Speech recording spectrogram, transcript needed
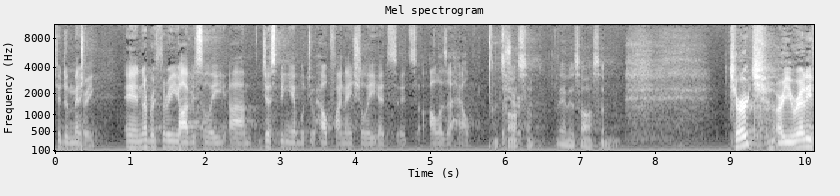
to do ministry. And number three, obviously, um, just being able to help financially, it's, it's always a help. That's sure. awesome. That is awesome. Church, are you ready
